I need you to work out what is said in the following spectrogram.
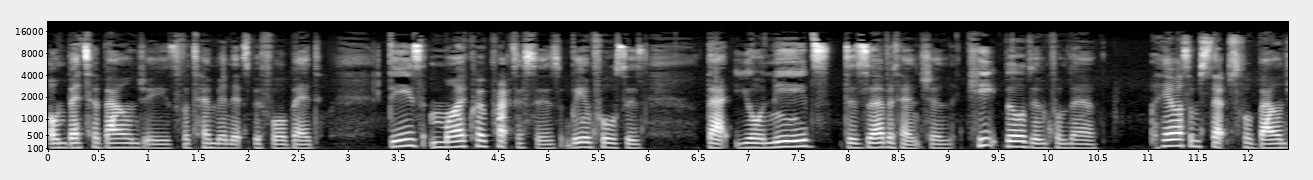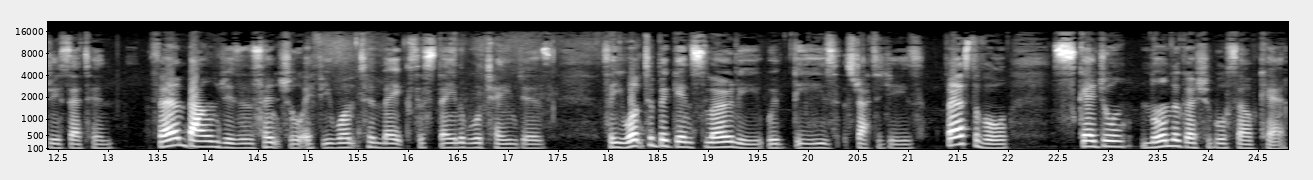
on better boundaries for 10 minutes before bed. These micro practices reinforces that your needs deserve attention. Keep building from there. Here are some steps for boundary setting. Firm boundaries is essential if you want to make sustainable changes. So you want to begin slowly with these strategies. First of all, schedule non-negotiable self-care.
